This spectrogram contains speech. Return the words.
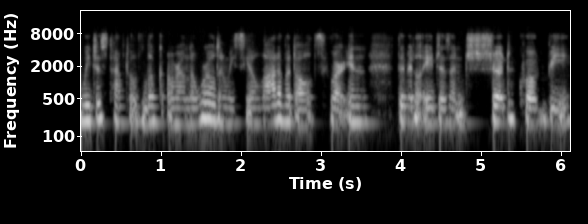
we just have to look around the world and we see a lot of adults who are in the middle ages and should quote be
